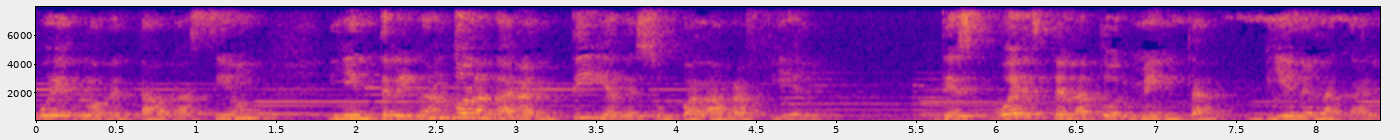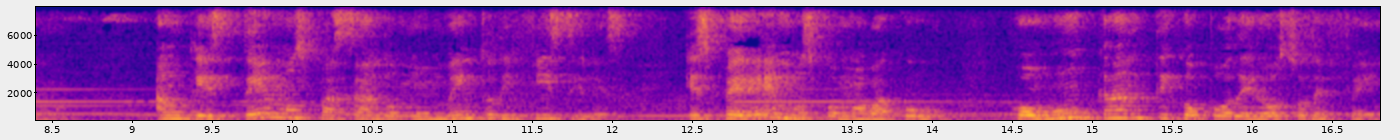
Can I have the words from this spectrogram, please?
pueblo, restauración y entregando la garantía de su palabra fiel. Después de la tormenta viene la calma. Aunque estemos pasando momentos difíciles, esperemos como Abacú, con un cántico poderoso de fe.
